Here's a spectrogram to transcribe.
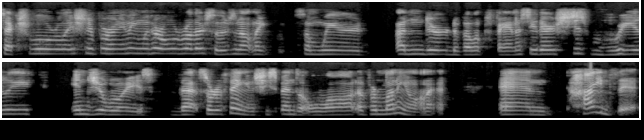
sexual relationship or anything with her older brother, so there's not like some weird underdeveloped fantasy there. She just really enjoys that sort of thing, and she spends a lot of her money on it and hides it.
